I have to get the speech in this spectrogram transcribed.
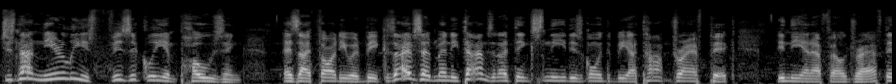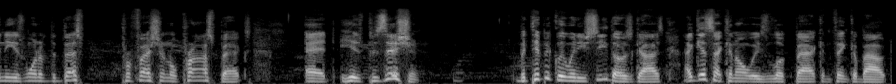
just not nearly as physically imposing as I thought he would be. Because I have said many times that I think Snead is going to be a top draft pick in the NFL draft, and he is one of the best professional prospects at his position. But typically, when you see those guys, I guess I can always look back and think about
